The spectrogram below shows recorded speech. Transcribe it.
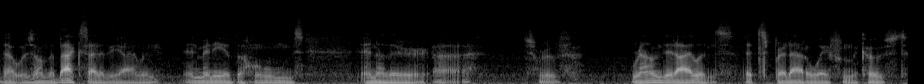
that was on the backside of the island, and many of the homes and other uh, sort of rounded islands that spread out away from the coast.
